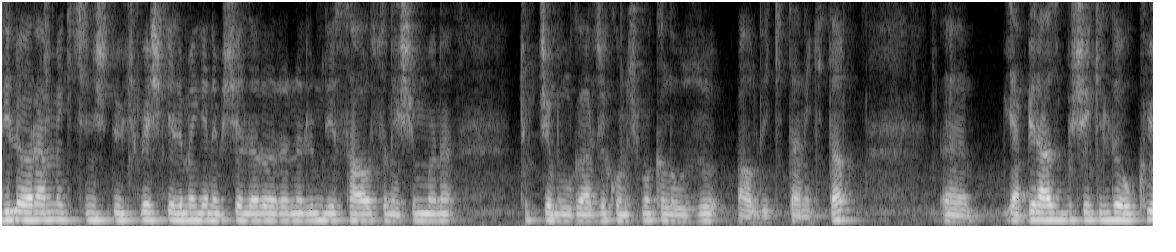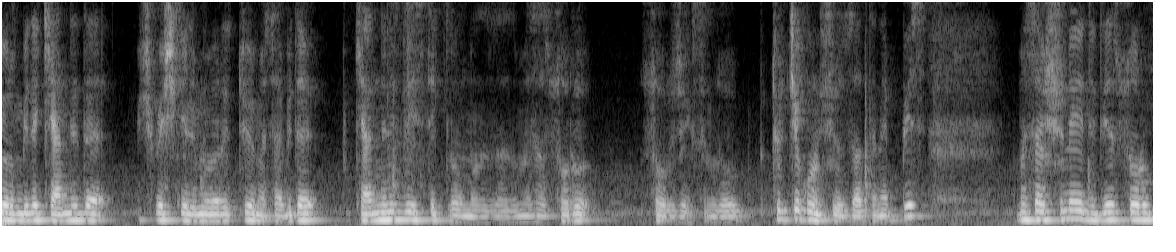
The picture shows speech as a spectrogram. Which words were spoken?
dil öğrenmek için işte 3-5 kelime gene bir şeyler öğrenelim diye sağ olsun eşim bana Türkçe Bulgarca konuşma kılavuzu aldı iki tane kitap. Ee, ya biraz bu şekilde okuyorum. Bir de kendi de 3-5 kelime öğretiyor mesela. Bir de kendiniz de istekli olmanız lazım. Mesela soru soracaksınız. O Türkçe konuşuyoruz zaten hep biz. Mesela şu neydi diye sorup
